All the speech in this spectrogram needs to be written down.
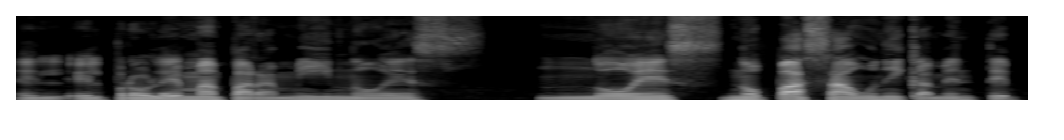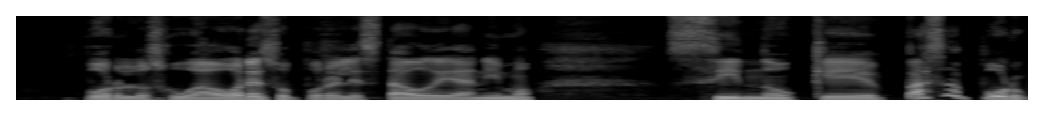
El, el, problema para mí no es, no es, no pasa únicamente por los jugadores o por el estado de ánimo, sino que pasa por,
